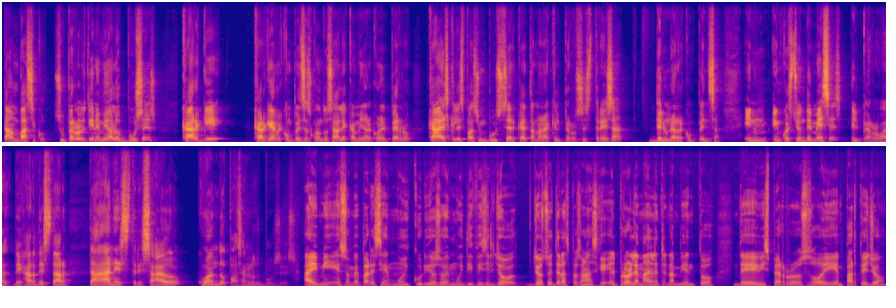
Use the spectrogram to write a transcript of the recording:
tan básico. Su perro le tiene miedo a los buses, cargue, cargue recompensas cuando sale a caminar con el perro. Cada vez que les pase un bus cerca de tal manera que el perro se estresa, denle una recompensa. En, en cuestión de meses, el perro va a dejar de estar tan estresado cuando pasan los buses. A mí eso me parece muy curioso y muy difícil. Yo, yo soy de las personas que el problema del entrenamiento de mis perros soy en parte yo,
